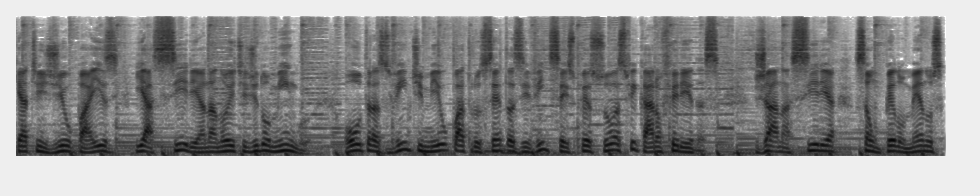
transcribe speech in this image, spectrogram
que atingiu o país e a Síria na noite de domingo outras 20.426 pessoas ficaram feridas. Já na Síria, são pelo menos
